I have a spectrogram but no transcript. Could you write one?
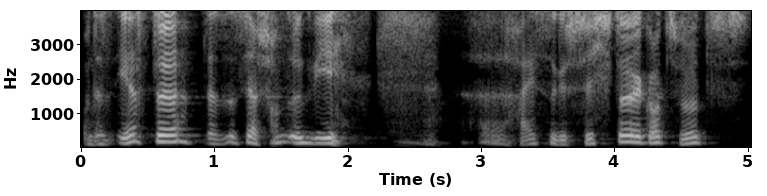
Und das erste, das ist ja schon irgendwie äh, heiße Geschichte. Gott wird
